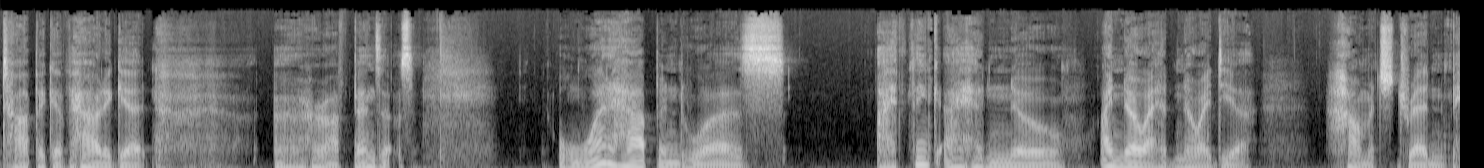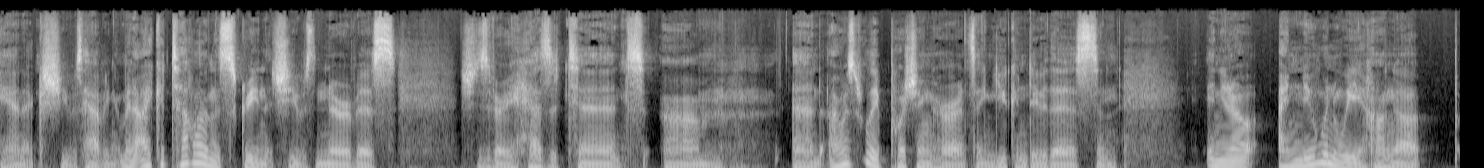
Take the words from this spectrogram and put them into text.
topic of how to get uh, her off benzos. What happened was, I think I had no, I know I had no idea how much dread and panic she was having. I mean, I could tell on the screen that she was nervous, she's very hesitant, um, and I was really pushing her and saying, "You can do this." And and you know, I knew when we hung up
